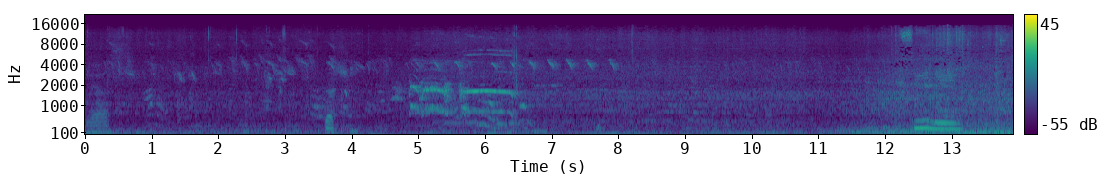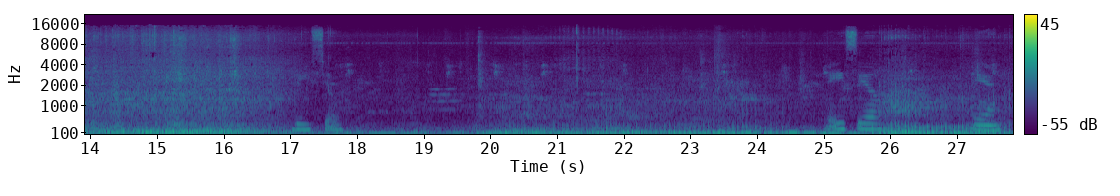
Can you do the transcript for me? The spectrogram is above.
Yes. Yes. Sili. delícia. Delícia. Yeah.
